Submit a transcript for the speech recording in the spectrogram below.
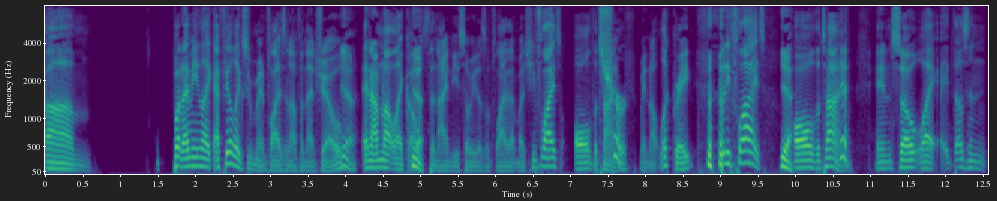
um, but I mean, like, I feel like Superman flies enough in that show. Yeah. and I'm not like, oh, Yeah. it's the '90s, so he doesn't fly that much. He flies all the time. Sure. may not look great, but he flies Yeah. all the time. Yeah. and so like, it doesn't.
